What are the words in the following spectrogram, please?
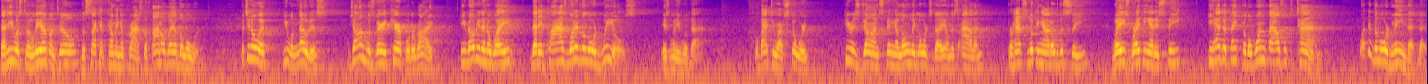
that he was to live until the second coming of Christ, the final day of the Lord. But you know, if you will notice, John was very careful to write. He wrote it in a way that implies whatever the Lord wills is when he will die. Well, back to our story. Here is John spending a lonely Lord's Day on this island perhaps looking out over the sea, waves breaking at his feet, he had to think for the 1000th time what did the Lord mean that day?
